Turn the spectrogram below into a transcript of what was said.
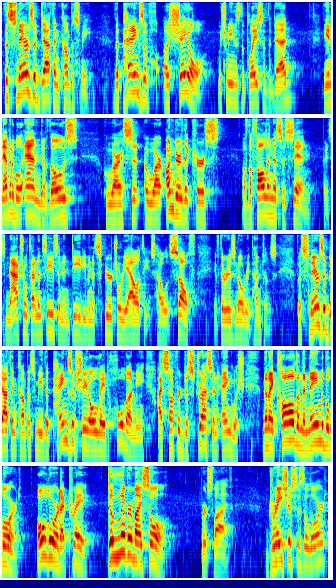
The snares of death encompass me, the pangs of a Sheol which means the place of the dead, the inevitable end of those who are, who are under the curse of the fallenness of sin, its natural tendencies, and indeed even its spiritual realities, hell itself, if there is no repentance. The snares of death encompassed me, the pangs of Sheol laid hold on me. I suffered distress and anguish. Then I called on the name of the Lord. O Lord, I pray, deliver my soul. Verse 5 Gracious is the Lord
